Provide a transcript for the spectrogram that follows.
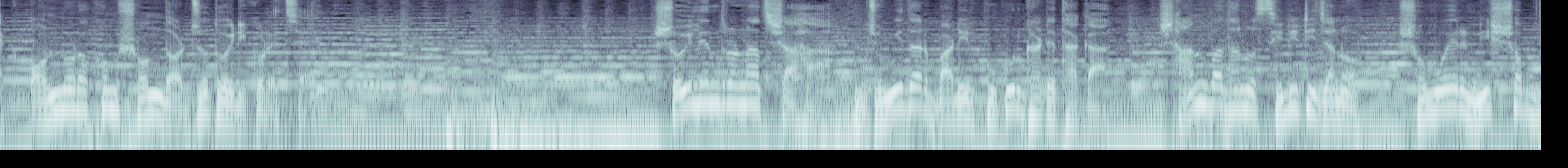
এক অন্যরকম সৌন্দর্য তৈরি করেছে। শৈলেন্দ্রনাথ সাহা, জমিদার বাড়ির পুকুর ঘাটে থাকা শান বাঁধানো সিঁড়িটি যেন সময়ের নিঃশব্দ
